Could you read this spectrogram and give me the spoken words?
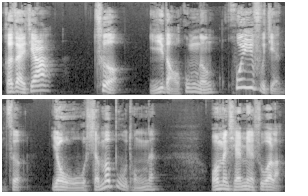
和在家测胰岛功能恢复检测有什么不同呢？我们前面说了，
